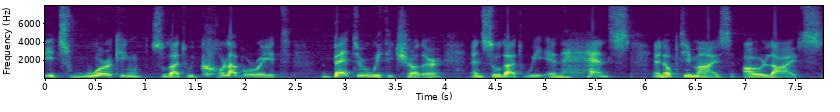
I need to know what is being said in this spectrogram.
it's working so that we collaborate better with each other and so that we enhance and optimize our lives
